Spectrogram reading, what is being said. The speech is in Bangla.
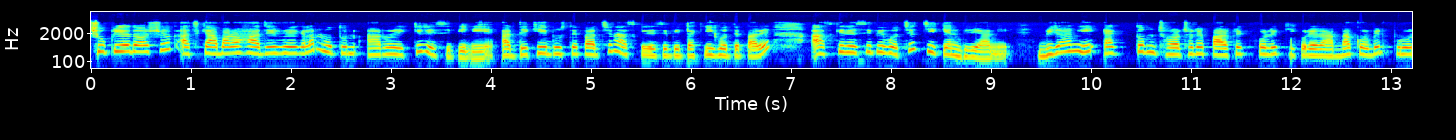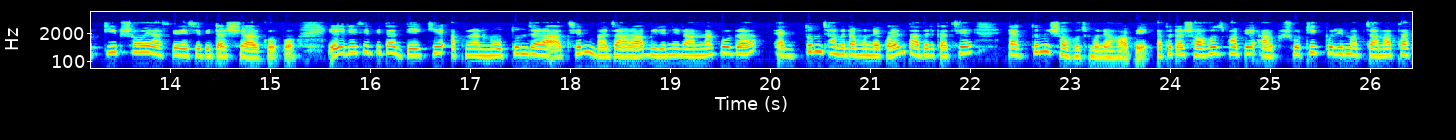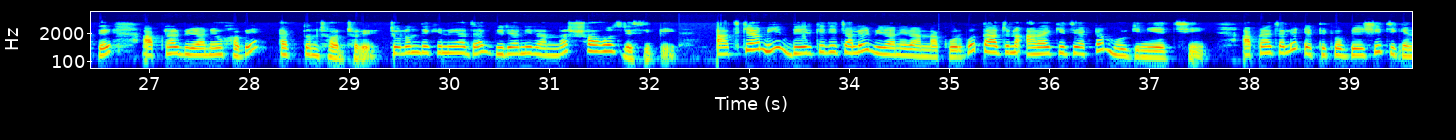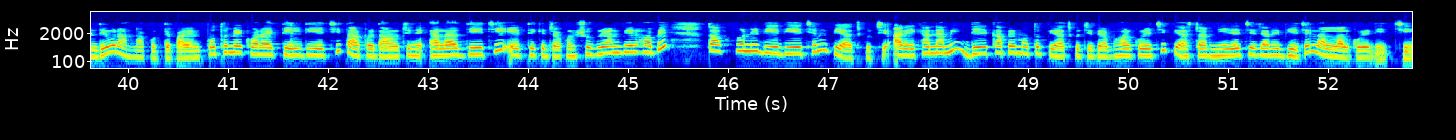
সুপ্রিয় দর্শক, আজকে আবারও হাজির হয়ে গেলাম নতুন আরও একটি রেসিপি নিয়ে। আর দেখেই বুঝতে পারছেন আজকে রেসিপিটা কি হতে পারে। আজকে রেসিপি হচ্ছে চিকেন বিরিয়ানি। বিরিয়ানি একদম ঝরঝরে পারফেক্ট করে কি করে রান্না করবেন, পুরো টিপ সহ আজকে রেসিপিটা শেয়ার করব। এই রেসিপিটা দেখে আপনারা নতুন যারা আছেন বা যারা বিরিয়ানি রান্না করা একদম ঝামেলা মনে করেন, তাদের কাছে একদমই সহজ মনে হবে। এতটা সহজভাবে আর সঠিক পরিমাপ জানা থাকলে আপনার বিরিয়ানিও হবে একদম ঝরঝরে। চলুন দেখে নেওয়া যাক বিরিয়ানি রান্নার সহজ রেসিপি আজকে আমি দেড় কেজি চালের বিরিয়ানি রান্না করব, তার জন্য আড়াই কেজি একটা মুরগি নিয়েছি। আপনারা চাইলে এর থেকেও বেশি চিকেন দিয়েও রান্না করতে পারেন। প্রথমে কড়াই তেল দিয়েছি, তারপর দারুচিনি এলাচ দিয়েছি, এর থেকে যখন সুগ্রান বের হবে তখনই দিয়ে দিয়েছি আমি পেঁয়াজ কুচি। আর এখানে আমি দেড় কাপের মতো পেঁয়াজ কুচি ব্যবহার করেছি, পেঁয়াজটা নেড়ে চেড়ে আমি ভেজে লাল লাল করে নিচ্ছি।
